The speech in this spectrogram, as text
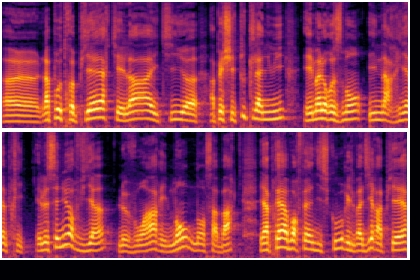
euh, l'apôtre Pierre qui est là et qui euh, a pêché toute la nuit et malheureusement, il n'a rien pris. Et le Seigneur vient le voir, il monte dans sa barque et après avoir fait un discours, il va dire à Pierre,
